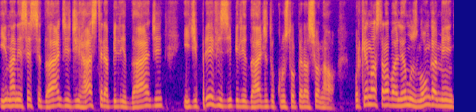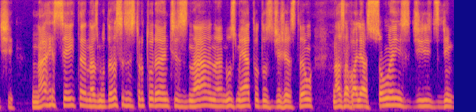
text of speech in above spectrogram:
e na necessidade de rastreabilidade e de previsibilidade do custo operacional. Porque nós trabalhamos longamente na receita, nas mudanças estruturantes, na, na, nos métodos de gestão, nas avaliações de, de,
